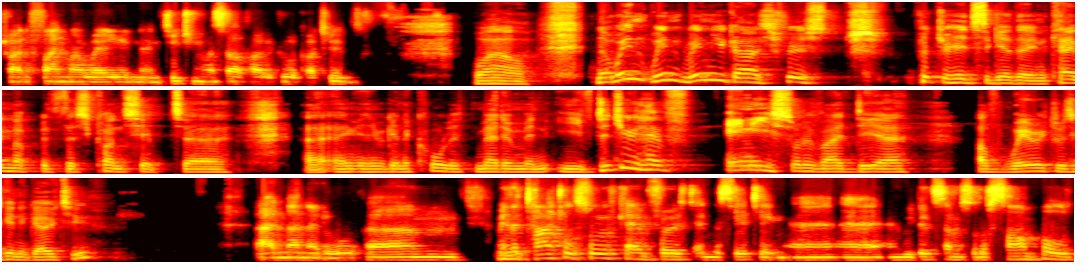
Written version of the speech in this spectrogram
trying to find my way and, and teaching myself how to draw cartoons. Wow. Now, when, when, when you guys first put your heads together and came up with this concept, uh, uh, and you were going to call it Madam and Eve, did you have any sort of idea of where it was going to go to? Uh, none at all. Um, I mean, the title sort of came first and the setting, uh, uh, and we did some sort of sample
